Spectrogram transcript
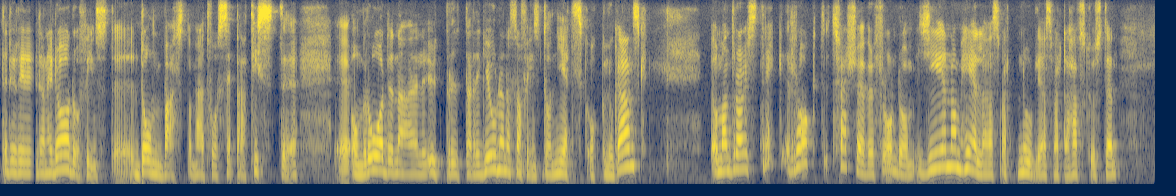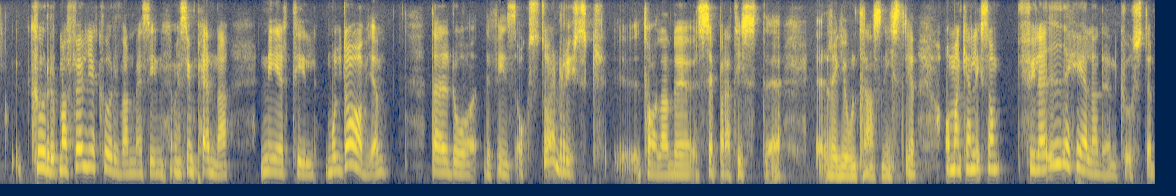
där det redan idag då finns eh, Donbass, de här två separatistområdena eh, eh, eller utbrytarregionerna som finns, Donetsk och Lugansk. Om man drar ett streck rakt tvärs över från dem genom hela svart, nordliga Svarta havskusten. Kurv, man följer kurvan med sin, med sin penna ner till Moldavien där då det finns också en rysktalande eh, separatistregion, Transnistrien. Om man kan liksom fylla i hela den kusten,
